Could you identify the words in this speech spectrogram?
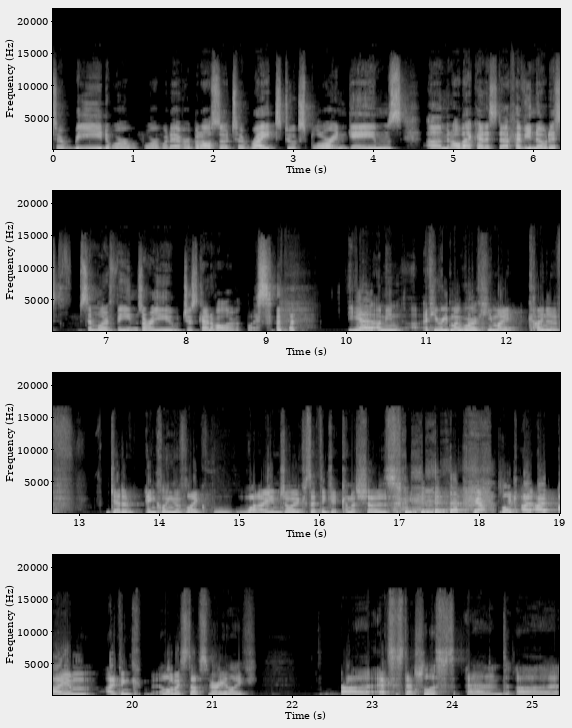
to read or or whatever, but also to write, to explore in games, um, and all that kind of stuff. Have you noticed similar themes, or are you just kind of all over the place? yeah, I mean, if you read my work, you might kind of get an inkling of like what I enjoy because I think it kind of shows. Mm-hmm. yeah, like I, I I am I think a lot of my stuff's very like uh, existentialist and uh,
